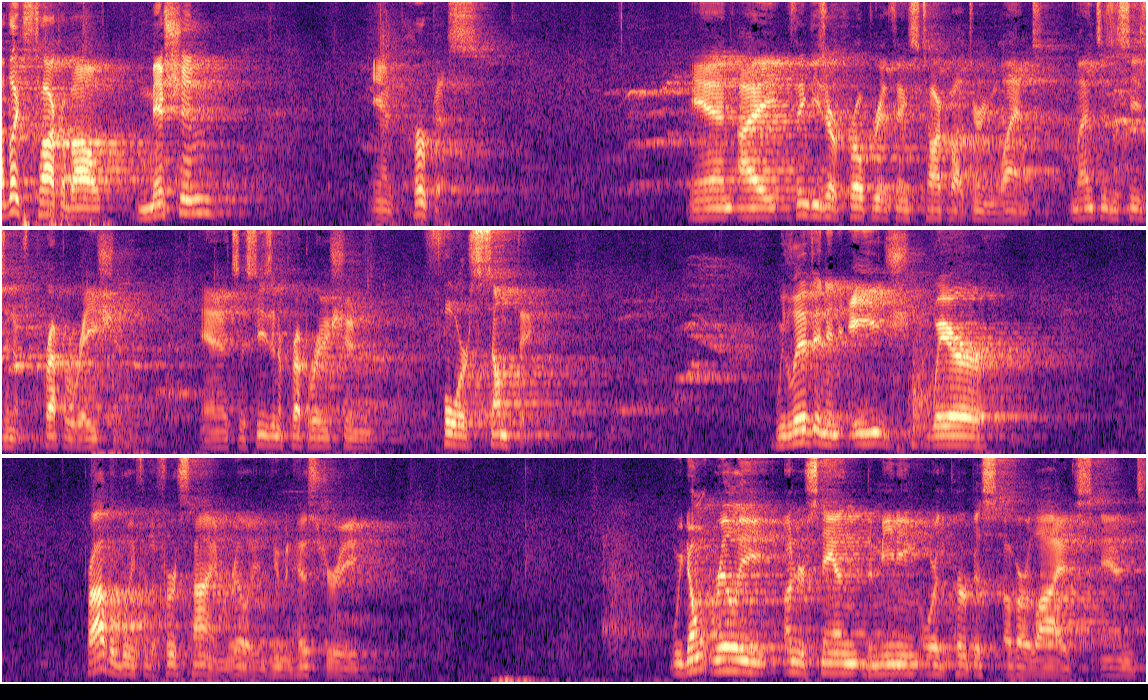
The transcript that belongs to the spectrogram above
I'd like to talk about mission and purpose. And I think these are appropriate things to talk about during Lent. Lent is a season of preparation, and it's a season of preparation for something. We live in an age where, probably for the first time really in human history, we don't really understand the meaning or the purpose of our lives. And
